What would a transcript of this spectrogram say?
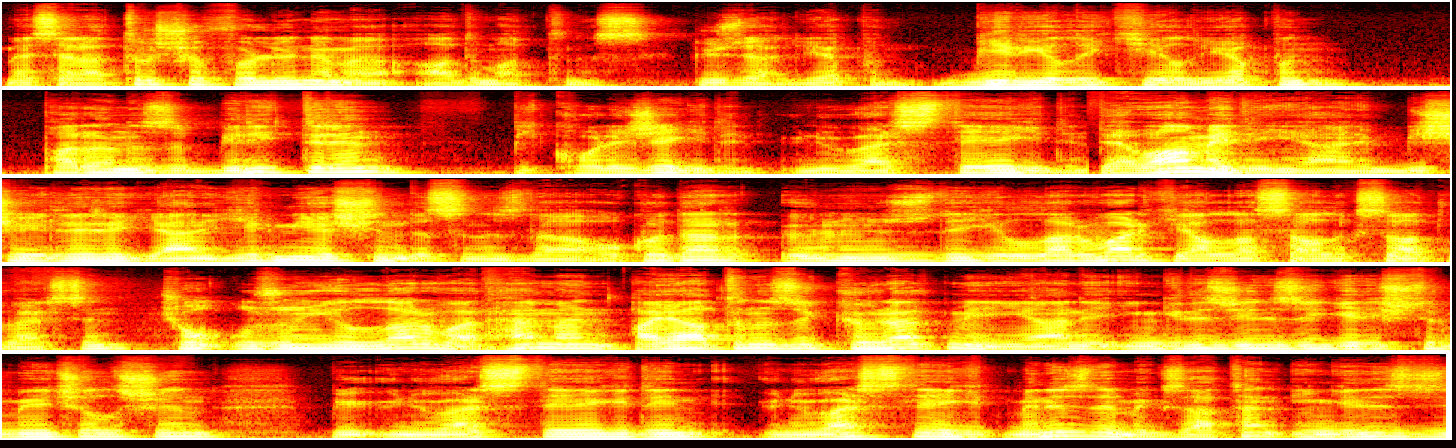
Mesela tır şoförlüğüne mi adım attınız? Güzel yapın. Bir yıl iki yıl yapın. Paranızı biriktirin bir koleje gidin, üniversiteye gidin. Devam edin yani bir şeyleri yani 20 yaşındasınız daha. O kadar önünüzde yıllar var ki Allah sağlık saat versin. Çok uzun yıllar var. Hemen hayatınızı köreltmeyin. Yani İngilizcenizi geliştirmeye çalışın. Bir üniversiteye gidin. Üniversiteye gitmeniz demek zaten İngiliz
